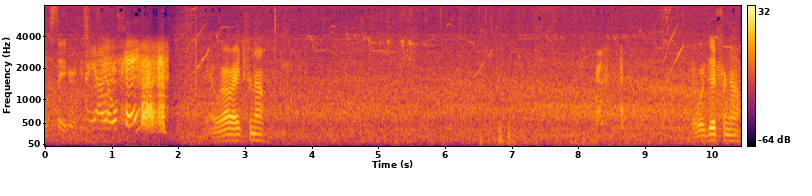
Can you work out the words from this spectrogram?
Let's stay here. and get some- Are y'all okay? Yeah, we're all right for now. Yeah, we're good for now.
